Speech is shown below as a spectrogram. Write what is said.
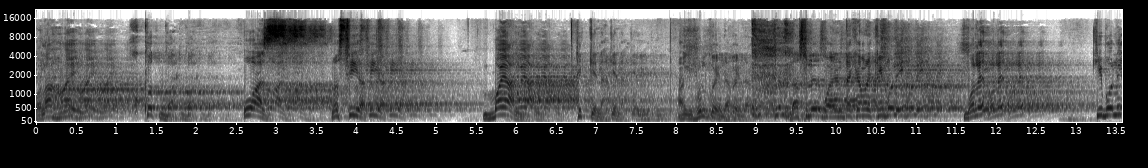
বলা হয় ওয়াজ বয়ান। ঠিক কিনা? আমি ভুল কইলাম। রাসূলের বয়ানটাকে আমরা কি বলি? বলে কি বলি?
